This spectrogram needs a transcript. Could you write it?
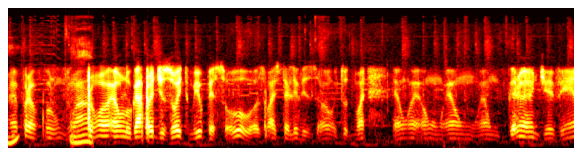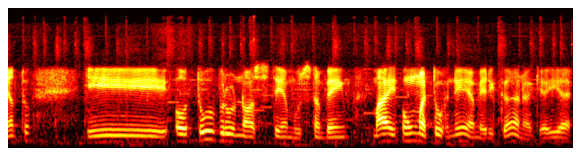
né, pra- pra um- pra é um lugar para 18 mil pessoas, mais televisão e tudo mais. É um, é um, é um, é um grande evento. E outubro nós temos também mais uma turnê americana, que aí é,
